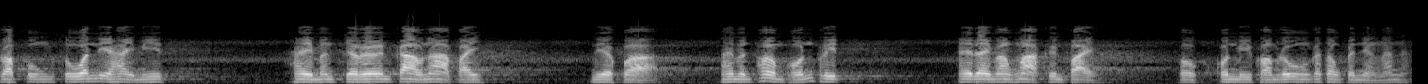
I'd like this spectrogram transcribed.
ปรับปรุงสวนนี่ให้มี ให้มันเจริญก้าวหน้าไปเรียกว่าให้มันเพิ่มผลผลิต ให้ได้มากมากขึ้นไปพวกคนมีความรู้มันก็ต้องเป็นอย่างนั้นนะ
